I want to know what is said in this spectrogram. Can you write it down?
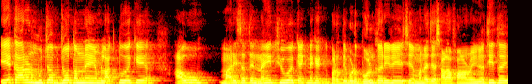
એ કારણ મુજબ જો તમને એમ લાગતું હોય કે આવું મારી સાથે નહીં થયું હોય કંઈક ને કંઈક ભરતી બોર્ડ ભૂલ કરી રહી છે, મને જે શાળા ફાળવણી નથી થઈ,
